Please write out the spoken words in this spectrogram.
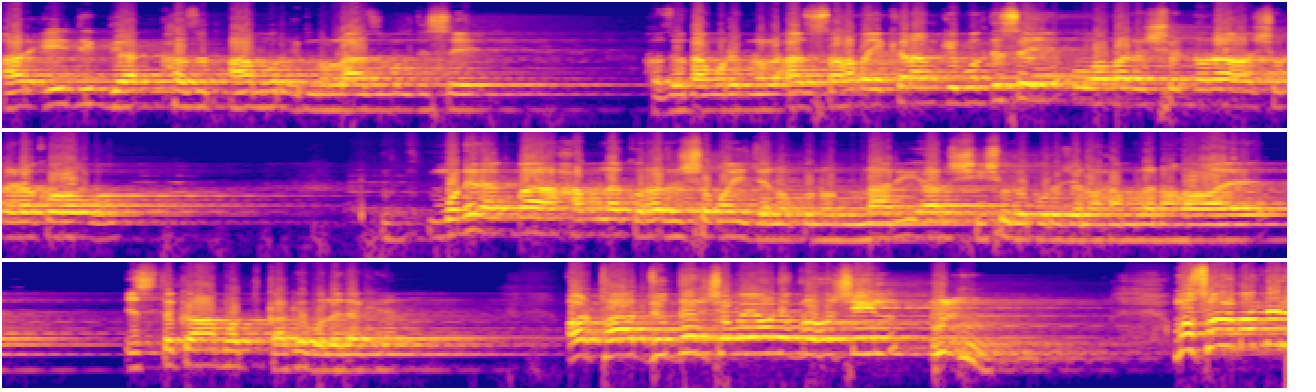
আর এই দিক দিয়ে হজরত আমর ইবনুল আজ বলতেছে হজরত আমর ইবনুল আজ সাহাবাই কারামকে বলতেছে, ও আমার সৈন্যরা, শুনে রাখো। মনে রাখবা, হামলা করার সময় যেন কোনো নারী আর শিশুর উপরে যেন হামলা না হয়। ইস্তেকামত কাকে বলে দেখেন? অর্থাৎ যুদ্ধের সময় অনুগ্রহশীল মুসলমানদের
